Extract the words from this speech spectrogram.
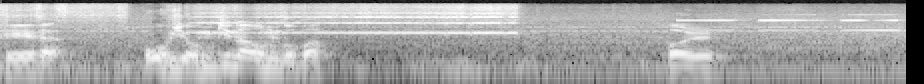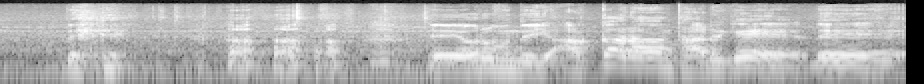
세상 오 연기 나오는 거 봐 헐 네. 네, 여러분들 아까랑 다르게 네,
